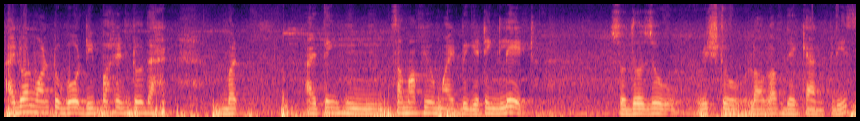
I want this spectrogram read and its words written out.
I don't want to go deeper into that, but I think mm, some of you might be getting late. So, those who wish to log off, they can please.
